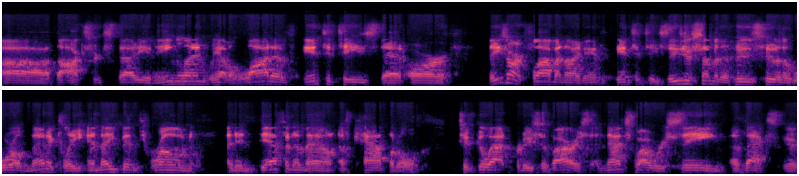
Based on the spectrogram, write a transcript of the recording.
uh, the Oxford study in England. We have a lot of entities that are these aren't fly by night ent- entities. These are some of the who's who in the world medically, and they've been thrown an indefinite amount of capital to go out and produce a virus. And that's why we're seeing a vac- uh,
